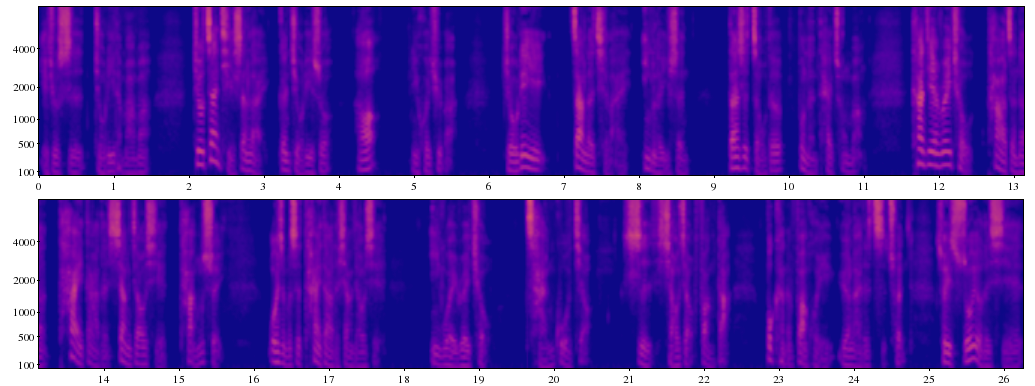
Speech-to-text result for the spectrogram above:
也就是九莉的妈妈，就站起身来跟九莉说：“好，你回去吧。”九莉站了起来，应了一声，但是走得不能太匆忙，看见 Rachel。踏着那太大的橡胶鞋淌水，为什么是太大的橡胶鞋？因为 Rachel 缠过脚，是小脚放大，不可能放回原来的尺寸，所以所有的鞋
